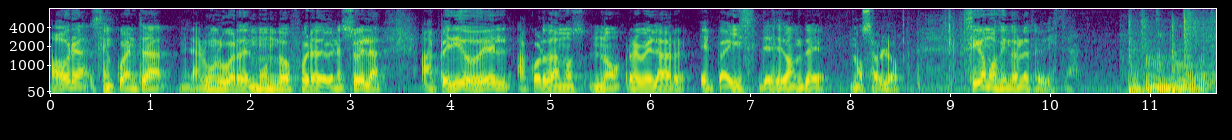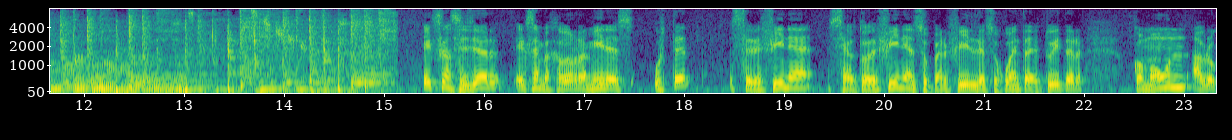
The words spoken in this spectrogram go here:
Ahora se encuentra en algún lugar del mundo, fuera de Venezuela. A pedido de él, acordamos no revelar el país desde donde nos habló. Sigamos viendo la entrevista. Ex canciller, ex embajador Ramírez, usted se define, se autodefine en su perfil de su cuenta de Twitter como un, abro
